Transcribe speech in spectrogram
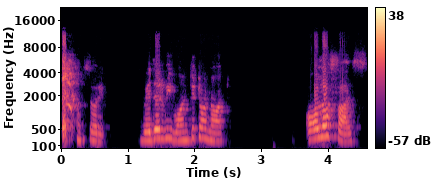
Sorry, whether we want it or not, all of us,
